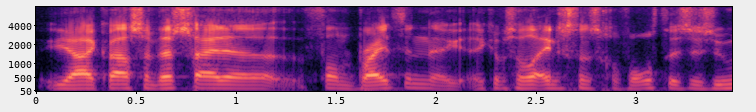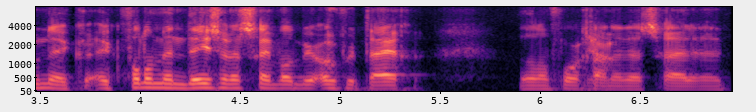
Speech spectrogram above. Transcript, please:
ja, qua zijn wedstrijden van Brighton, ik, ik heb ze wel enigszins gevolgd dit seizoen. Ik, ik vond hem in deze wedstrijd wat meer overtuigen dan de voorgaande ja. wedstrijden.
